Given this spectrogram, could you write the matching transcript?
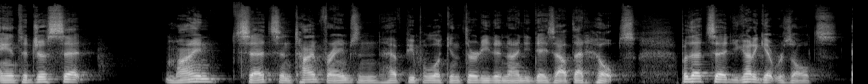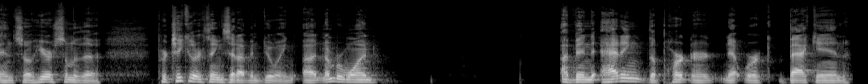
and to just set mindsets and timeframes and have people looking 30 to 90 days out. That helps. But that said, you got to get results. And so, here are some of the particular things that I've been doing. Uh, number one, I've been adding the partner network back in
